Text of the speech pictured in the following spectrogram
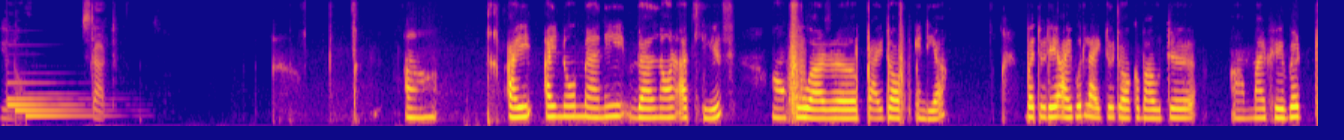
You know. Start. Uh, I I know many well-known athletes uh, who are uh, pride of India, but today I would like to talk about uh, um, my favorite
